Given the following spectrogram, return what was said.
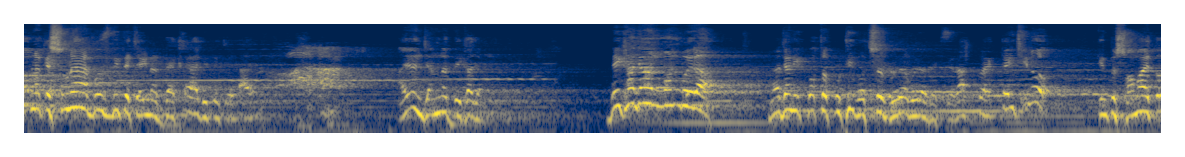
আপনাকে বুঝ দিতে চাই না দেখা দিতে চাই আয়েন। জান্নাত দেখা যাবে। দেখা যান মন বইরা। না জানি কত কোটি বছর বইরা বইরা দেখছে। রাত তো একটাই ছিল, কিন্তু সময় তো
